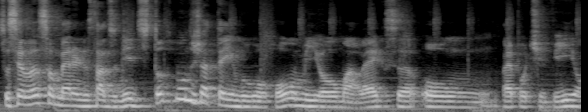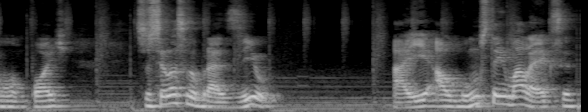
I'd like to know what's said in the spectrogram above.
se você lança o Matter nos Estados Unidos, todo mundo já tem um Google Home, ou uma Alexa, ou um Apple TV, ou um HomePod. Se você lança no Brasil, Aí alguns têm uma Alexa,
